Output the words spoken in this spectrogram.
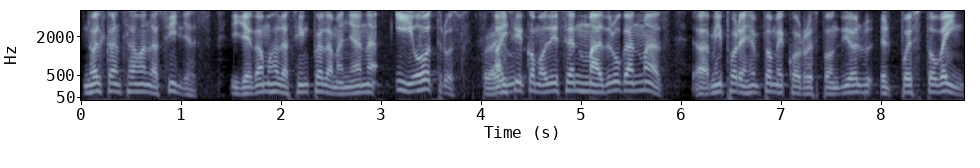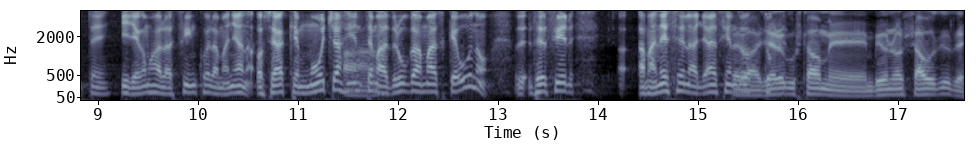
no alcanzaban las sillas y llegamos a las 5 de la mañana y otros, ahí, sí como dicen, madrugan más. A mí, por ejemplo, me correspondió el, puesto 20 y llegamos a las 5 de la mañana. O sea que mucha gente ah. madruga más que uno. Es decir, amanecen allá haciendo... Pero ayer Gustavo me envió unos audios de,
